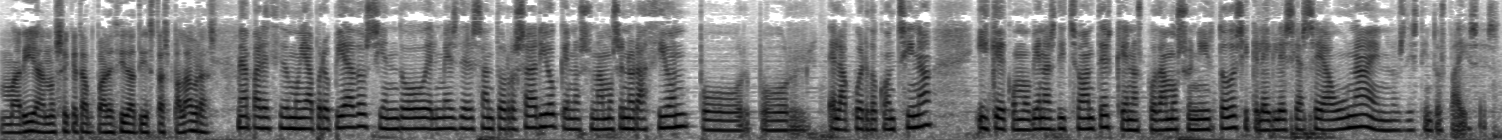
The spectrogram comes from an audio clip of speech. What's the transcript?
María, no sé qué te han parecido a ti estas palabras. Me ha parecido muy apropiado siendo el mes del Santo Rosario que nos unamos en oración por, por el acuerdo con China y que como bien has dicho antes que nos podamos unir todos y que la Iglesia sea una en los distintos países.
